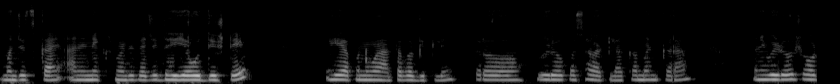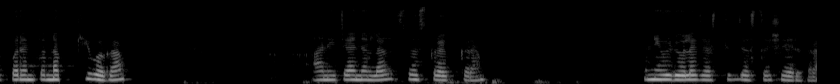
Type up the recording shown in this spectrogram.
म्हणजेच काय आणि नेक्स्ट म्हणजे त्याचे ध्येय उद्दिष्टे हे आपण आता बघितले. तर व्हिडिओ कसा वाटला कमेंट करा आणि व्हिडिओ शॉर्टपर्यंत नक्की बघा आणि चॅनलला सबस्क्राईब करा. आणि व्हिडिओला जास्तीत जास्त शेअर करा.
